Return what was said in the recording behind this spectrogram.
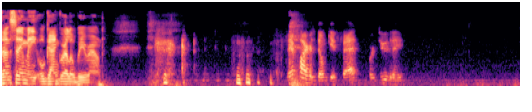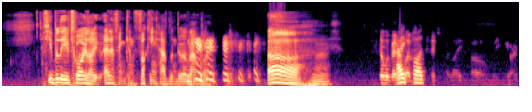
Don't say me or Gangrel will be around. Vampires don't get fat, or do they? If you believe Twilight, anything can fucking happen to a vampire. Ah. Still a better I love thought- than Twilight. Oh, wait, we are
